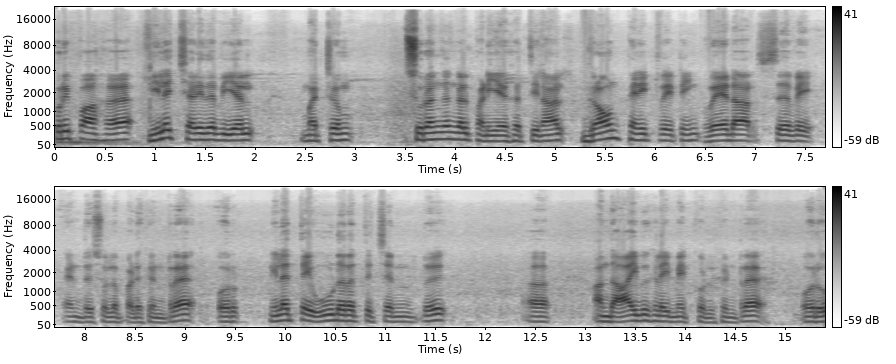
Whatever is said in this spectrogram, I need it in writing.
குறிப்பாக நிலச்சரிதவியல் மற்றும் சுரங்கங்கள் பணியகத்தினால் கிரவுண்ட் பெனிட்ரேட்டிங் ரேடார் சர்வே என்று சொல்லப்படுகின்ற ஒரு நிலத்தை ஊடறுத்து சென்று அந்த ஆய்வுகளை மேற்கொள்கின்ற ஒரு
